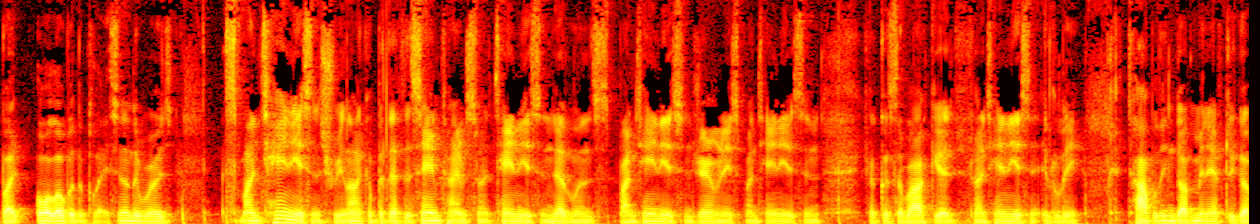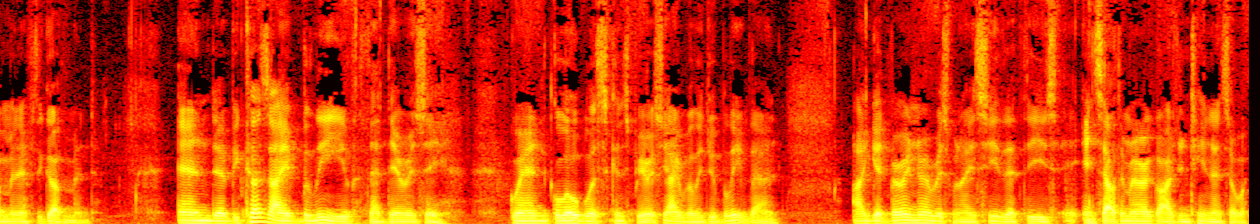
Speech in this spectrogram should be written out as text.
but all over the place. In other words, spontaneous in Sri Lanka, but at the same time spontaneous in Netherlands, spontaneous in Germany, spontaneous in Czechoslovakia, spontaneous in Italy, toppling government after government after government. And uh, because I believe that there is a grand globalist conspiracy, I really do believe that, I get very nervous when I see that these, in South America, Argentina, and so on.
